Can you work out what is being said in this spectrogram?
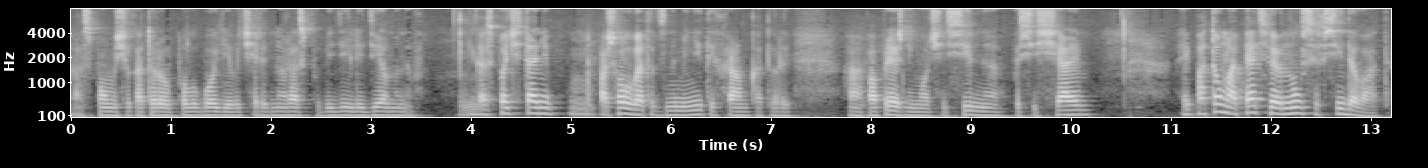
с помощью которого полубоги в очередной раз победили демонов. Господь Читани пошел в этот знаменитый храм, который а, по-прежнему очень сильно посещаем. И потом опять вернулся в Сидават.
